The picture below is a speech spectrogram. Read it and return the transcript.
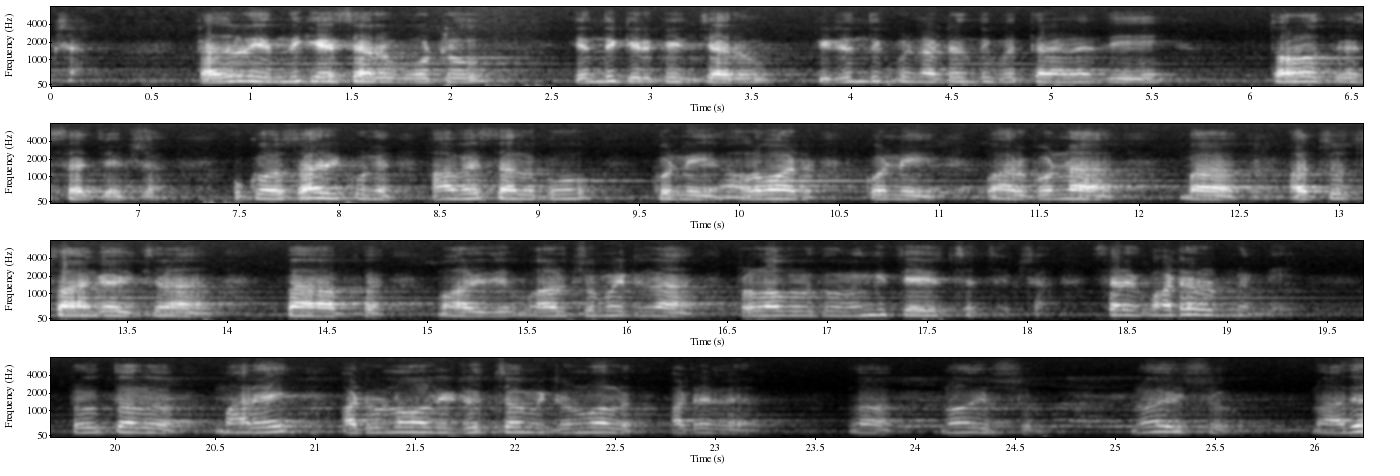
అధ్యక్ష ప్రజలు ఎందుకు వేశారు ఓటు? ఎందుకు గెలిపించారు? ఇటు ఎందుకు పెట్టారు? అటు ఎందుకు పెట్టారు అనేది త్వరలో తెలుస్తుంది అధ్యక్ష ఒక్కోసారి కొన్ని ఆవేశాలకు కొన్ని అలవాటు కొన్ని వారికి ఉన్న అత్యుత్సాహంగా ఇచ్చిన ప- వారి వారు చుమెట్టిన ప్రలోభాలకు వంగి చేయొచ్చు అధ్యక్ష సరే వాటర్ ఉంటుంది ప్రభుత్వాలు మారాయి. అటు ఉన్న వాళ్ళు ఇటు వచ్చాం ఇటు ఉన్న వాళ్ళు అటు నో ఇష్యూ నో ఇష్యూ అదే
